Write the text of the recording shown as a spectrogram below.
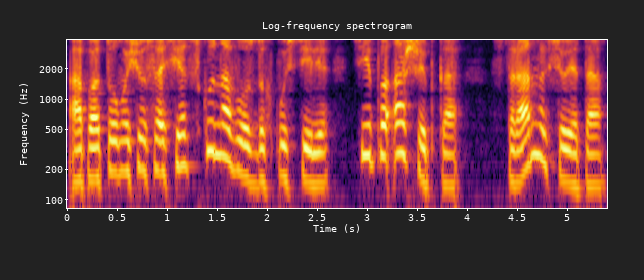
а потом еще соседскую на воздух пустили, типа ошибка. Странно все это.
